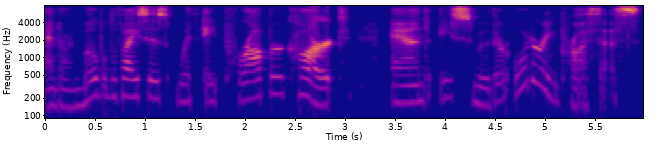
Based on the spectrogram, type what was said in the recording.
and on mobile devices with a proper cart and a smoother ordering process.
